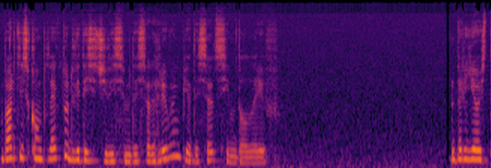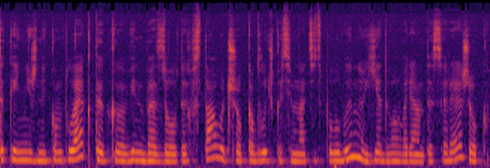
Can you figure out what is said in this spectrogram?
Вартість комплекту 2080 гривень 57 доларів. Далі є ось такий ніжний комплектик, він без золотих вставочок, каблучка 17,5, є два варіанти сережок.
